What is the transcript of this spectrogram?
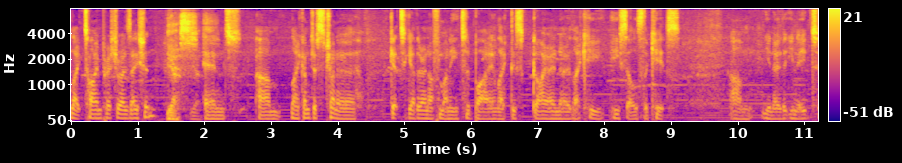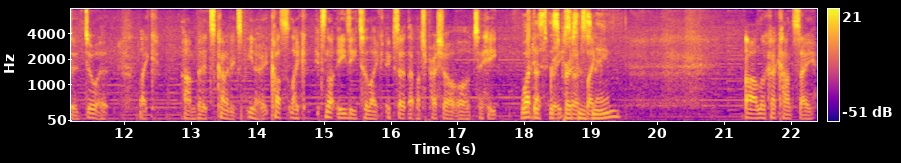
like time pressurization Yes. and um, like I'm just trying to get together enough money to buy like this guy I know like he he sells the kits um, you know that you need to do it like um, but it's kind of exp- you know it costs like it's not easy to like exert that much pressure or to heat What to is that this degree, so person's like- name? Oh, look, I can't say.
